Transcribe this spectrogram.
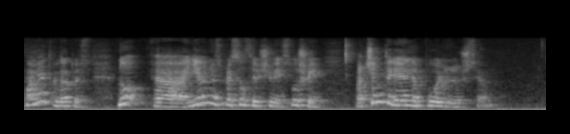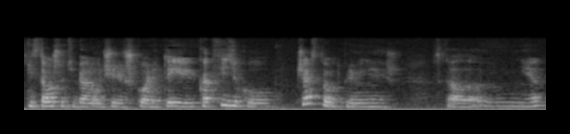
моментах, да, то есть, но э, я у нее спросил следующую вещь, слушай, а чем ты реально пользуешься из того, что тебя научили в школе? Ты как физику часто вот применяешь? Сказала, нет.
